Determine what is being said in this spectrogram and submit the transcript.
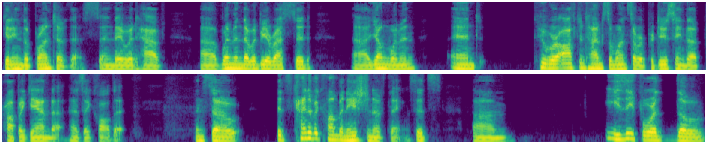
getting the brunt of this. And they would have uh, women that would be arrested, uh, young women, and who were oftentimes the ones that were producing the propaganda, as they called it. And so it's kind of a combination of things. It's um, easy for the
